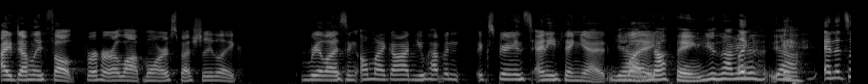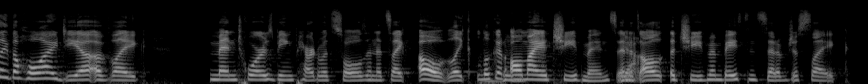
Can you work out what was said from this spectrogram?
I definitely felt for her a lot more, especially like realizing, oh my god, you haven't experienced anything yet. Yeah, like, nothing. You haven't. like even, yeah, and it's like the whole idea of like mentors being paired with souls and it's like oh like look at all my achievements and Yeah. it's all achievement based instead of just like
